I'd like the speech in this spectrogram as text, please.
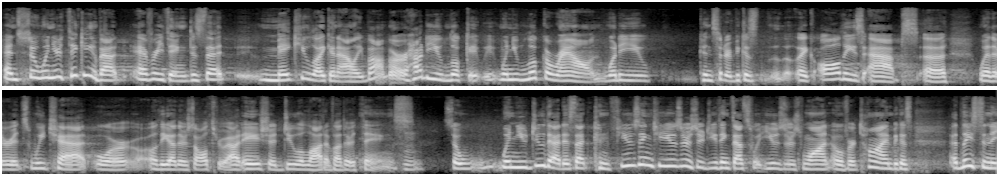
And so when you're thinking about everything, does that make you like an Alibaba or how do you look at, when you look around, what do you consider because like all these apps uh, whether it's WeChat or, or, the others all throughout Asia do a lot of other things. Mm. So when you do that, is that confusing to users, or do you think that's what users want over time? Because at least in the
